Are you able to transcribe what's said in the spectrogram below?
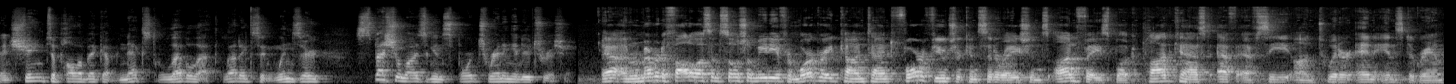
and Shane Topolovic of Next Level Athletics in Windsor, specializing in sport training and nutrition. Yeah, and remember to follow us on social media for more great content for future considerations on Facebook, Podcast FFC on Twitter and Instagram.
